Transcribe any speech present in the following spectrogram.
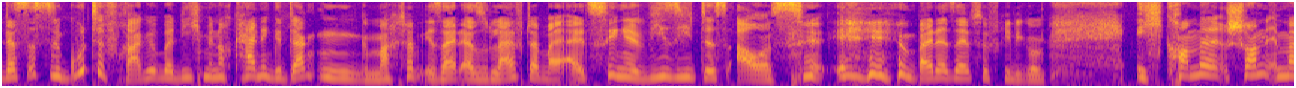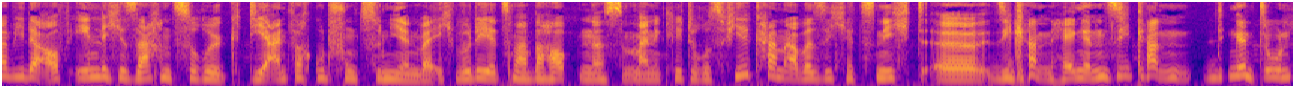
das ist eine gute Frage, über die ich mir noch keine Gedanken gemacht habe. Ihr seid also live dabei als Single. Wie sieht es aus bei der Selbstbefriedigung? Ich komme schon immer wieder auf ähnliche Sachen zurück, die einfach gut funktionieren, weil ich würde jetzt mal behaupten, dass meine Klitoris viel kann, aber sich jetzt nicht, äh, sie kann hängen, sie kann Dinge tun,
